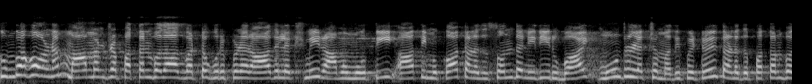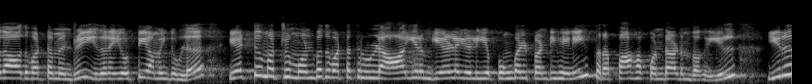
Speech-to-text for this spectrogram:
கும்பகோணம் மாமன்ற பத்தொன்பதாவது வட்ட உறுப்பினர் ஆதிலட்சுமி ராமமூர்த்தி அதிமுக தனது சொந்த நிதி ரூபாய் மூன்று லட்சம் மதிப்பீட்டில் தனது பத்தொன்பதாவது வட்டமின்றி இதனையொட்டி அமைந்துள்ள எட்டு மற்றும் ஒன்பது வட்டத்தில் உள்ள ஆயிரம் ஏழை எளிய பொங்கல் பண்டிகையினை சிறப்பாக கொண்டாடும் வகையில் இரு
